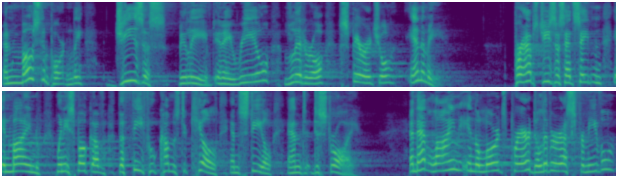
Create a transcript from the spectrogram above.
And most importantly, Jesus believed in a real, literal, spiritual enemy. Perhaps Jesus had Satan in mind when he spoke of the thief who comes to kill and steal and destroy. And that line in the Lord's Prayer, deliver us from evil,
